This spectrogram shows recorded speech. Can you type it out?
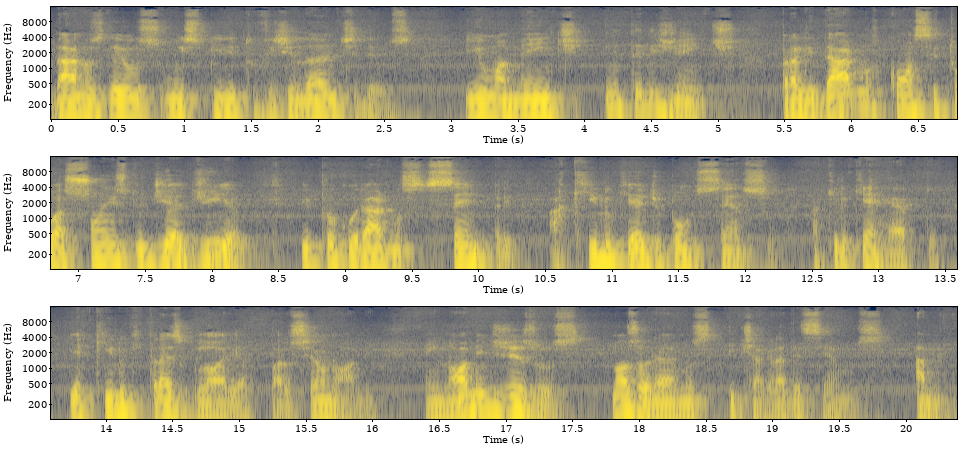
Dá-nos, Deus, um espírito vigilante, Deus, e uma mente inteligente para lidarmos com as situações do dia a dia e procurarmos sempre aquilo que é de bom senso, aquilo que é reto e aquilo que traz glória para o seu nome. Em nome de Jesus, nós oramos e te agradecemos. Amém.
